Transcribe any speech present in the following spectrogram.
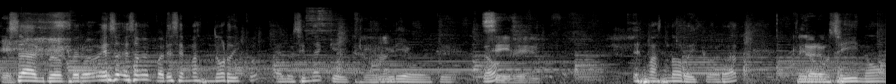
Exacto, pero eso, eso me parece más nórdico, alucina que, griego. Sí, sí. Es más nórdico, ¿verdad? Pero sí, no,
